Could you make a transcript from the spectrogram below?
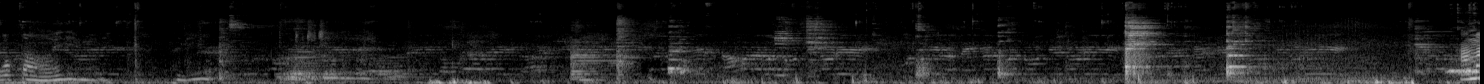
ಹೋಗ್ತಾ ಇದ್ದೀನಿ. ಅಮ್ಮ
